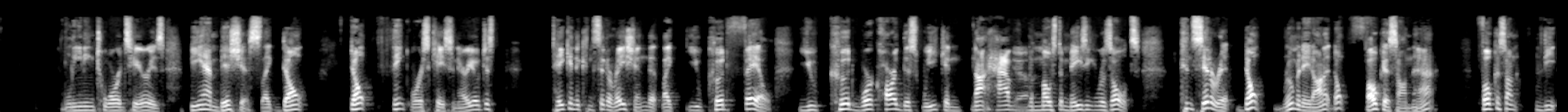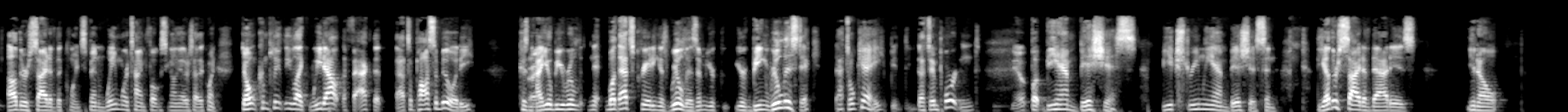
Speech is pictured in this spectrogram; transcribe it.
leaning towards here is be ambitious. Like don't don't think worst case scenario. Just take into consideration that like you could fail. You could work hard this week and not have yeah. the most amazing results. Consider it. Don't ruminate on it. Don't focus on that. Focus on the other side of the coin. Spend way more time focusing on the other side of the coin. Don't completely like weed out the fact that that's a possibility because right. now you'll be real what that's creating is realism. You're you're being realistic that's okay. That's important. Yep. but be ambitious. Be extremely ambitious. And the other side of that is you know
